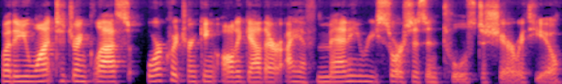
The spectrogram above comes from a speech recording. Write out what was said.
Whether you want to drink less or quit drinking altogether, I have many resources and tools to share with you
